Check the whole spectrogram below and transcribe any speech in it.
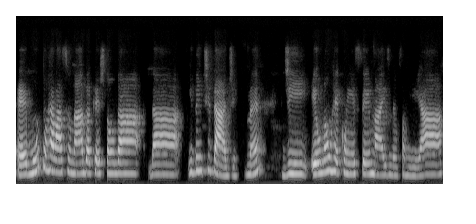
é muito relacionado à questão da, da identidade, né? De eu não reconhecer mais meu familiar,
